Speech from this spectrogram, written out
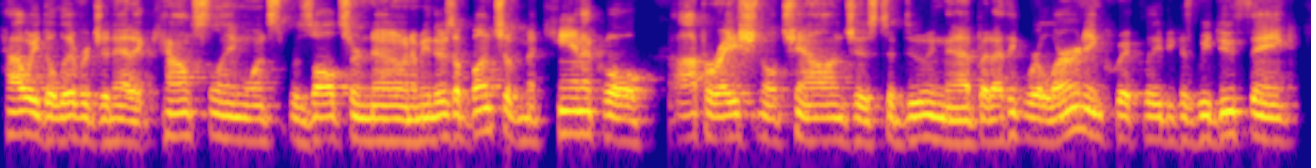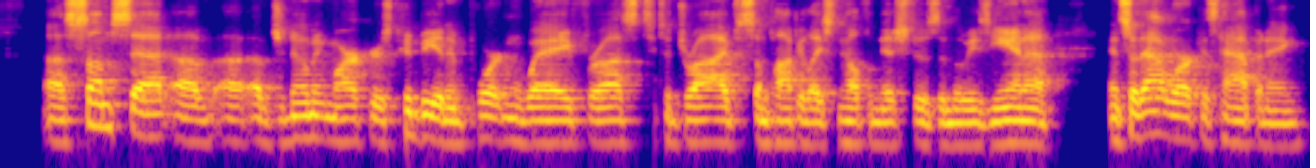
how we deliver genetic counseling once results are known. I mean, there's a bunch of mechanical operational challenges to doing that, but I think we're learning quickly because we do think uh, some set of, uh, of genomic markers could be an important way for us to, to, drive some population health initiatives in Louisiana. And so that work is happening.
